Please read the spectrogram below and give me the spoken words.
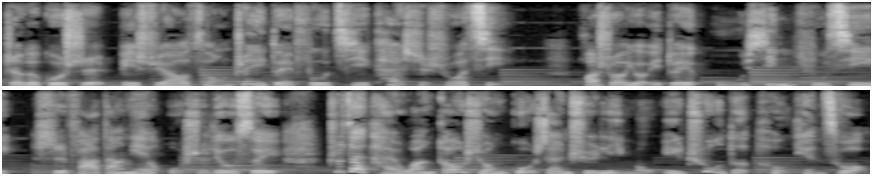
这个故事必须要从这一对夫妻开始说起。话说有一对吴姓夫妻，事发当年五十六岁，住在台湾高雄古山区里某一处的透天厝。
